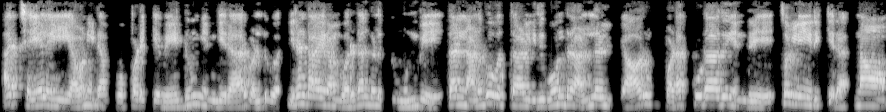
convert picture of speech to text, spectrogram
அச்செயலை அவனிடம் ஒப்படைக்க வேண்டும் என்கிறார் வள்ளுவர். இரண்டாயிரம் வருடங்களுக்கு முன்பே தன் அனுபவத்தால் இது போன்ற அல்லல் யாரும் படக்கூடாது என்றே சொல்லியிருக்கிறார். நாம்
